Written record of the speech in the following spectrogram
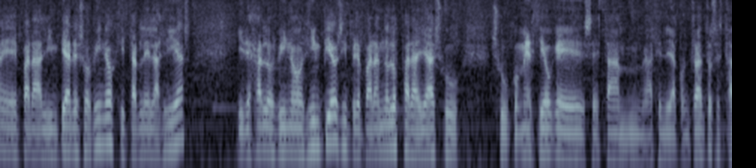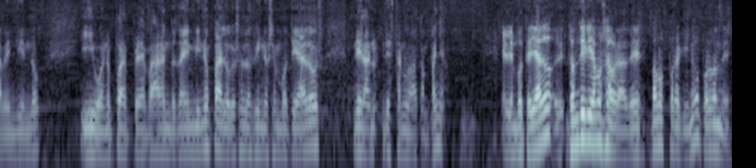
eh, para limpiar esos vinos, quitarle las lías y dejar los vinos limpios y preparándolos para ya su, su comercio que se están haciendo ya contratos, se está vendiendo y bueno, pues preparando también vino para lo que son los vinos embotellados de, esta nueva campaña. El embotellado, ¿dónde iríamos ahora? vamos por aquí, ¿no? ¿Por dónde?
